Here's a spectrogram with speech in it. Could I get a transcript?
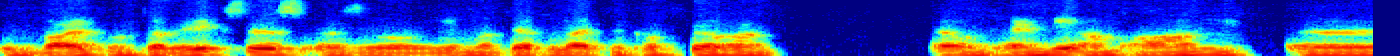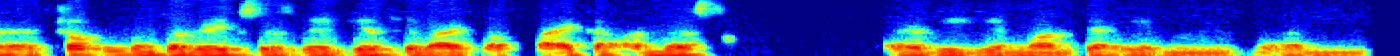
im Wald unterwegs ist. Also jemand, der vielleicht mit Kopfhörern äh, und Handy am Arm äh, joggend unterwegs ist, reagiert vielleicht auf Biker anders äh, wie jemand, der eben ähm,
